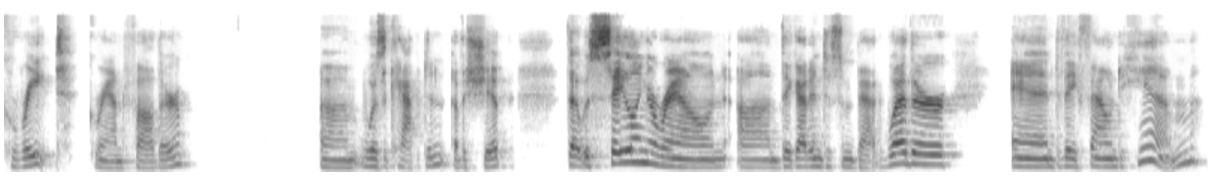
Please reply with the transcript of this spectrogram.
great grandfather um, was a captain of a ship that was sailing around. Um, they got into some bad weather and they found him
